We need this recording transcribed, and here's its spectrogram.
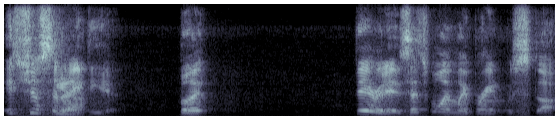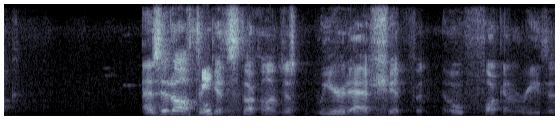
It's just an Yeah. idea. But there it is. That's why my brain was stuck. As it often gets stuck on just weird ass shit for no fucking reason.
